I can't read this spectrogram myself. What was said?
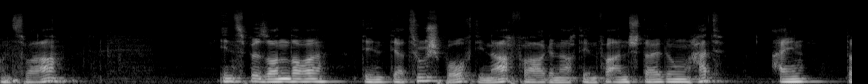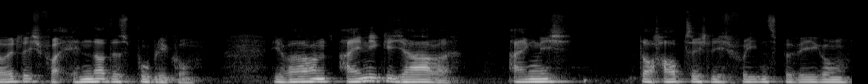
Und zwar insbesondere den, der Zuspruch, die Nachfrage nach den Veranstaltungen hat ein deutlich verändertes Publikum. Wir waren einige Jahre eigentlich doch hauptsächlich Friedensbewegung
